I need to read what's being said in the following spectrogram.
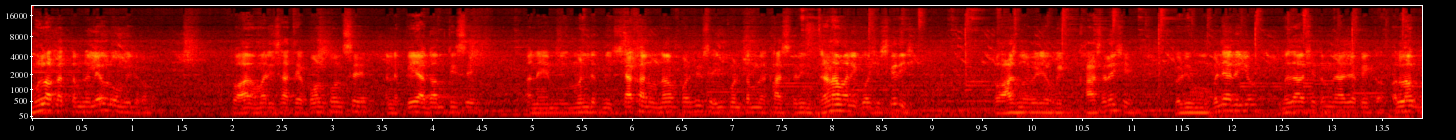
મુલાકાત તમને લેવડો, મિત્રો. તો આ અમારી સાથે કોણ કોણ છે અને કયા ગામથી છે અને એમની મંડપની શાખાનું નામ પણ છે, એ પણ તમને ખાસ કરીને જણાવવાની કોશિશ કરીશ. તો આજનો વીડિયો કંઈક ખાસ રહેશે. વિડીયોમાં બન્યા રહીજો મજા આવશે તમને આજે કંઈક અલગ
